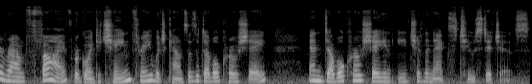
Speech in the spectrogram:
For round 5 we're going to chain 3 which counts as a double crochet and double crochet in each of the next two stitches.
